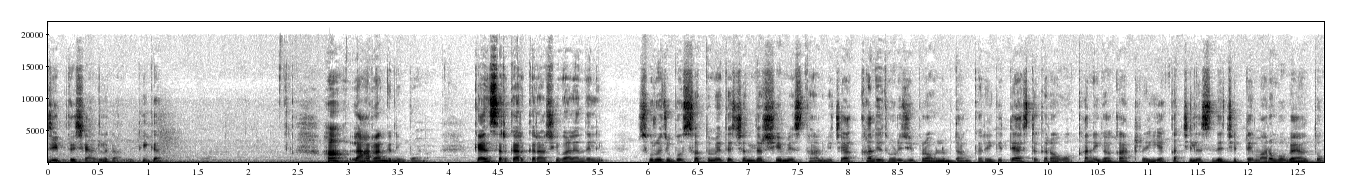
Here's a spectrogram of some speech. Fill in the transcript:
ਜੀਭ ਤੇ ਸ਼ਹਿਦ ਲਗਾ ਲਓ, ਠੀਕ ਆ? ਹਾਂ, ਲਾਲ ਰੰਗ ਨਹੀਂ ਪਾਉਣਾ। ਕੈਂਸਰ ਕਰਕ ਰਾਸ਼ੀ ਵਾਲਿਆਂ ਦੇ ਲਈ। ਸੂਰਜ ਬੁੱਧ ਸੱਤਵੇਂ ਤੇ ਚੰਦਰ ਛੇਵੇਂ ਸਥਾਨ ਵਿੱਚ ਹੈ। ਅੱਖਾਂ ਦੀ ਥੋੜੀ ਜਿਹੀ ਪ੍ਰੋਬਲਮ ਤੰਗ ਕਰੇਗੀ। ਟੈਸਟ ਕਰਾਓ, ਅੱਖਾਂ ਨਿਗਾਹ ਘਟ ਰਹੀ ਹੈ। ਕੱਚੀ ਲੱਸੀ ਦੇ ਛਿੱਟੇ ਮਾਰੋ ਮੋਬਾਈਲ ਤੋਂ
